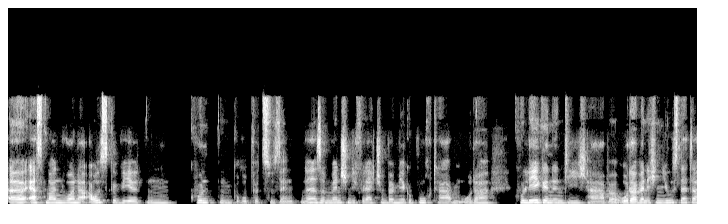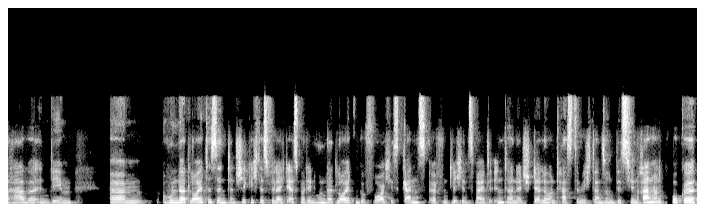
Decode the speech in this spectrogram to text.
äh, erstmal nur einer ausgewählten Kundengruppe zu senden. Ne? Also Menschen, die vielleicht schon bei mir gebucht haben oder Kolleginnen, die ich habe oder wenn ich ein Newsletter habe, in dem ähm, 100 Leute sind, dann schicke ich das vielleicht erstmal den 100 Leuten, bevor ich es ganz öffentlich ins zweite Internet stelle und taste mich dann so ein bisschen ran und gucke,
